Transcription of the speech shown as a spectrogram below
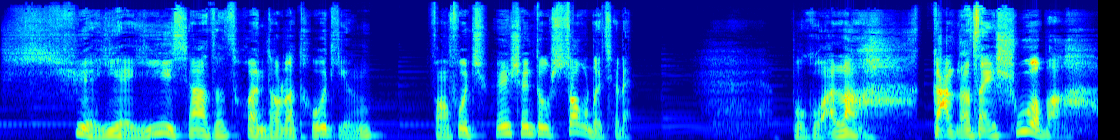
血液一下子窜到了头顶，仿佛全身都烧了起来。不管了，干了再说吧，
